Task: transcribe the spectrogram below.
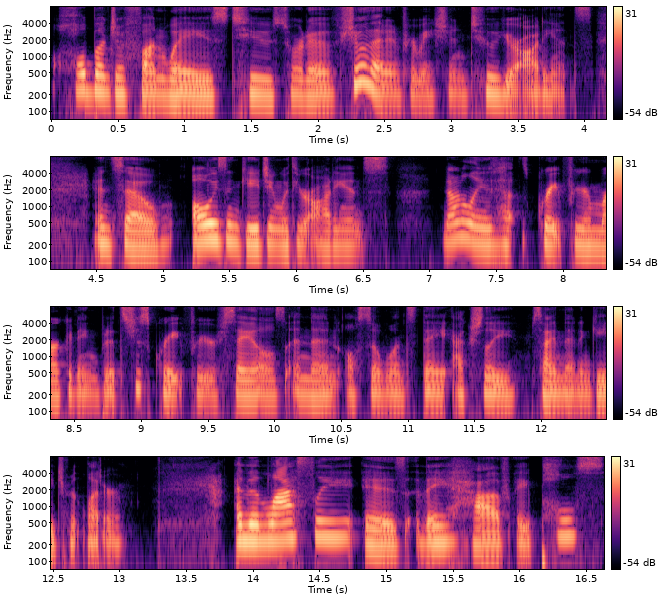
a whole bunch of fun ways to sort of show that information to your audience. And so, always engaging with your audience not only is it great for your marketing, but it's just great for your sales. And then also once they actually sign that engagement letter. And then lastly is they have a pulse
